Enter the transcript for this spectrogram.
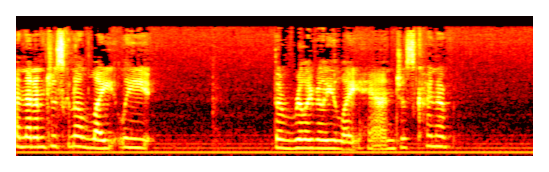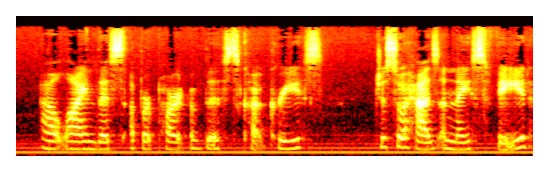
And then I'm just going to lightly, the really, really light hand, just kind of outline this upper part of this cut crease just so it has a nice fade.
